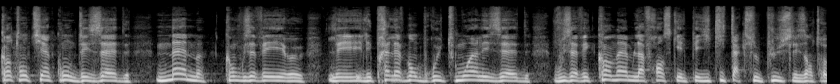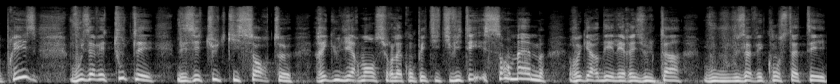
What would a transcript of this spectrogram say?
quand on tient compte des aides, même quand vous avez euh, les, les prélèvements bruts moins les aides, vous avez quand même la France qui est le pays qui taxe le plus les entreprises. Vous avez toutes les, les études qui sortent régulièrement sur la compétitivité, sans même regarder les résultats. Vous, vous avez constaté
